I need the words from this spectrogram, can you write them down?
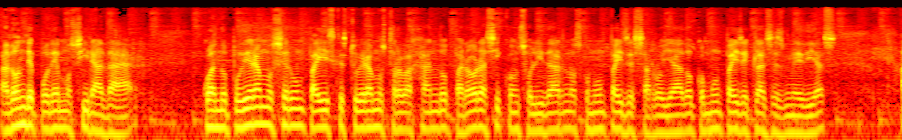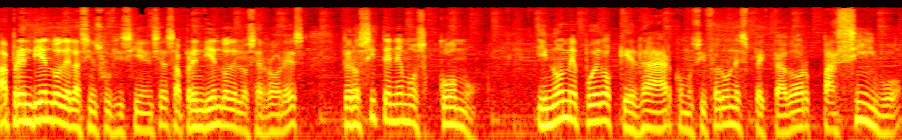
a dónde podemos ir a dar, cuando pudiéramos ser un país que estuviéramos trabajando para ahora sí consolidarnos como un país desarrollado, como un país de clases medias, aprendiendo de las insuficiencias, aprendiendo de los errores, pero sí tenemos cómo. Y no me puedo quedar como si fuera un espectador pasivo,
